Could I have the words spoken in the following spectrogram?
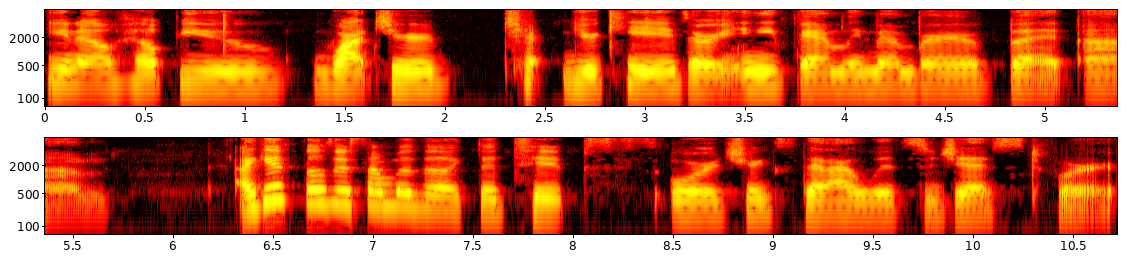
you know, help you watch your your kids or any family member. But um, I guess those are some of the like the tips or tricks that I would suggest for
